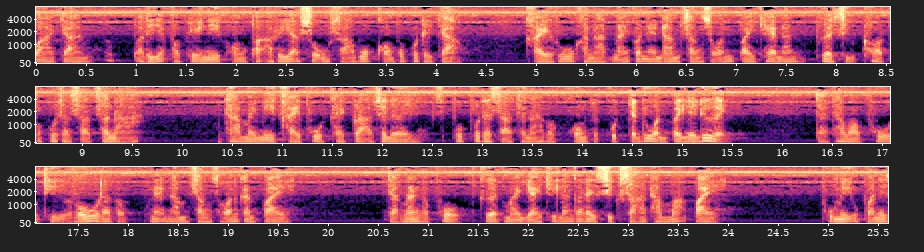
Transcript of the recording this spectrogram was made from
บาอาจารย์อริยประเพณีของพระอริยสงสาวกของพระพุทธเจ้า ใครรู้ขนาดไหนก็แนะนำสั่งสอนไปแค่นั้นเพื่อสืบทอดพระพุทธศาสนา ถ้าไม่มีใครพูดใครกล่าวเฉลยพระพุทธศาสนาก็คงจะกุดจะด้วนไปเรื่อยๆ แต่ถ้าว่าผู้ที่รู้แล้วก็แนะนำสั่งสอนกันไป จากนั้นกับพวกเกิดมาใหญ่ที่หลังก็ได้ศึกษาธรรมะไป ผู้มีอุปนิ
